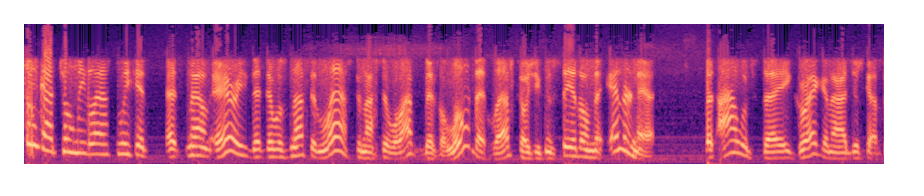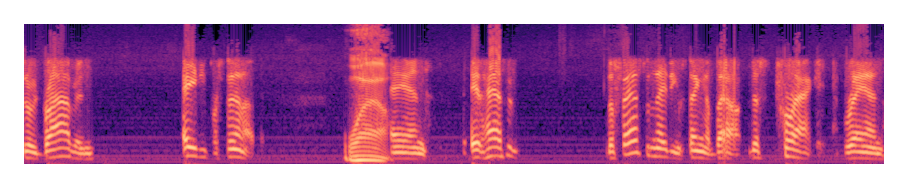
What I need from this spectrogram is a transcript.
some guy told me last week at, at Mount Airy that there was nothing left, and I said, "Well, I, there's a little bit left because you can see it on the internet." But I would say Greg and I just got through driving eighty percent of it. Wow. and it hasn't. The fascinating thing about this track ran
